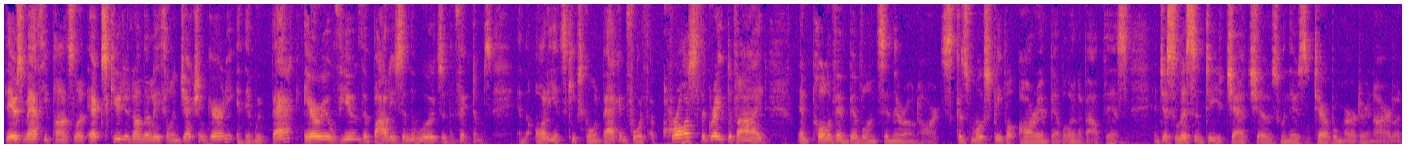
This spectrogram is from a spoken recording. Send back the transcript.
There's Matthew Poncelet executed on the lethal injection gurney, and then we're back, aerial view, the bodies in the woods of the victims. And the audience keeps going back and forth across the great divide and pull of ambivalence in their own hearts. Because most people are ambivalent about this. And just listen to your chat shows when there's a terrible murder in Ireland.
